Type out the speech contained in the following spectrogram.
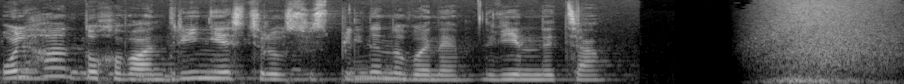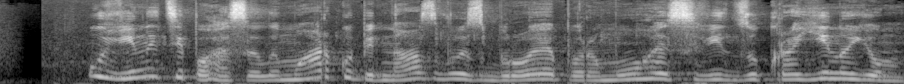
Ольга Антохова, Андрій Нєстєров, Суспільне новини, Вінниця. У Вінниці погасили марку під назвою Зброя перемоги світ з Україною.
